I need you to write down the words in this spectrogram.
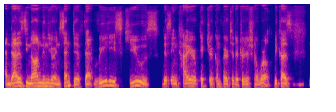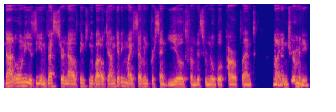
And that is the nonlinear incentive that really skews this entire picture compared to the traditional world. Because mm-hmm. not only is the investor now thinking about, okay, I'm getting my 7% yield from this renewable power plant uh, mm-hmm. in Germany,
